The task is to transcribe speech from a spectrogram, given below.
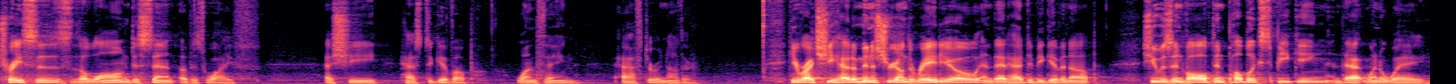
traces the long descent of his wife as she has to give up one thing after another. He writes, She had a ministry on the radio, and that had to be given up. She was involved in public speaking, and that went away.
